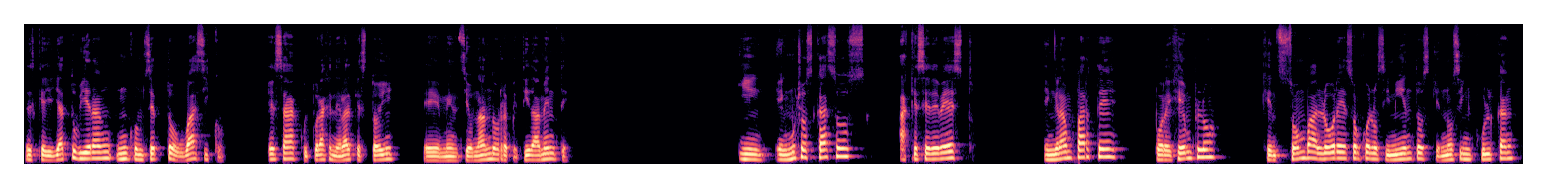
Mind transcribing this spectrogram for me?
es que ya tuvieran un concepto básico, esa cultura general que estoy eh, mencionando repetidamente. Y en muchos casos, ¿a qué se debe esto? En gran parte, por ejemplo, que son valores, son conocimientos que no se inculcan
